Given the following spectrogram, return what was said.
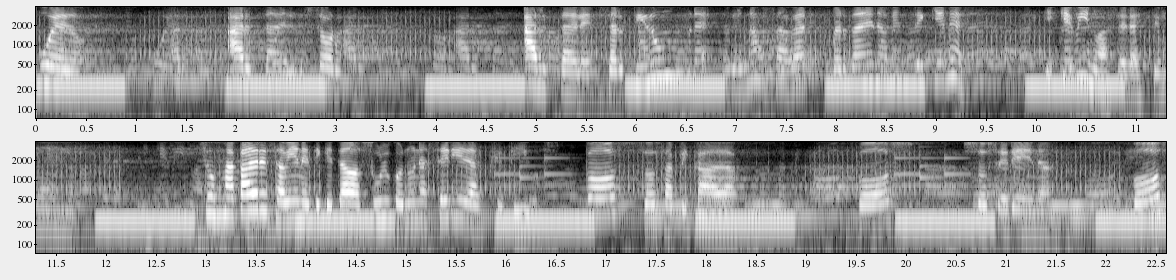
puedo, harta del desorden, harta de la incertidumbre de no saber verdaderamente quién es y qué vino a hacer a este mundo. Sus mapadres habían etiquetado Azul con una serie de adjetivos. Vos sos aplicada. Vos sos serena. Vos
